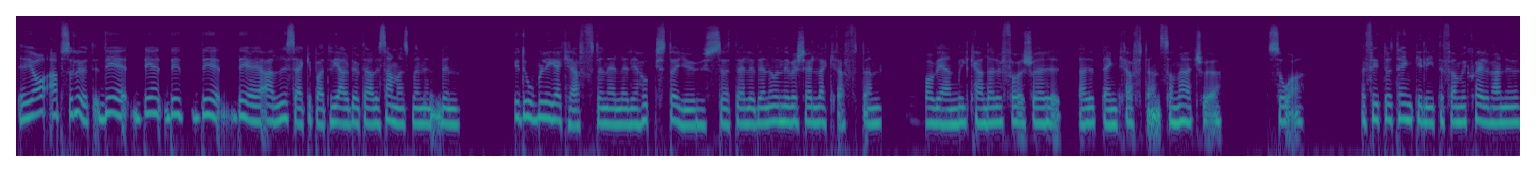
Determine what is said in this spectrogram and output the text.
Ja, absolut. Det, det, det, det, det är jag alldeles säker på att vi arbetar allesammans med den, den gudomliga kraften eller det högsta ljuset eller den universella kraften. Vad vi än vill kalla det för så är det, är det den kraften som är, tror jag. Så. Jag sitter och tänker lite för mig själv här nu.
